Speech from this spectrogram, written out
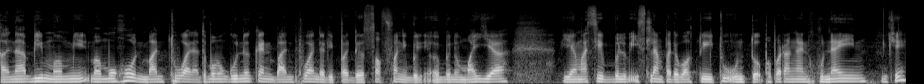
uh, Nabi mem- memohon bantuan ataupun menggunakan bantuan daripada Safwan ibn Umayyah yang masih belum Islam pada waktu itu untuk peperangan Hunain okey?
